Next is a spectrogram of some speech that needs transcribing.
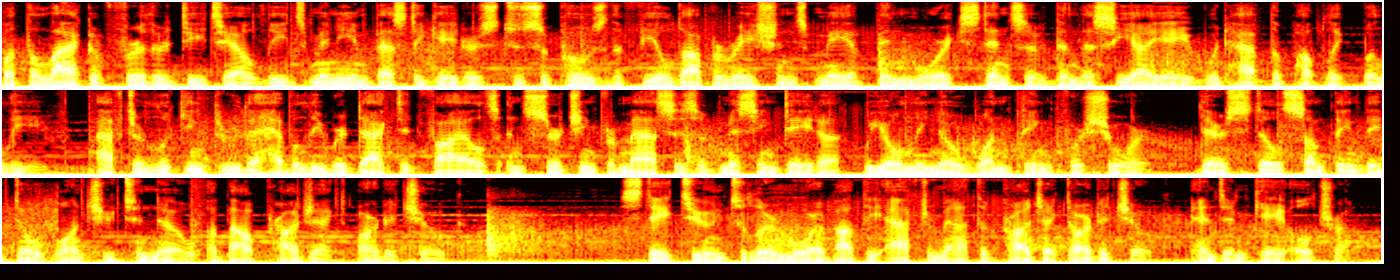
but the lack of further detail leads many investigators to suppose the field operations may have been more extensive than the CIA would have the public believe. After looking through the heavily redacted files and searching for masses of missing data, we only know one thing for sure. There's still something they don't want you to know about Project Artichoke. Stay tuned to learn more about the aftermath of Project Artichoke and MK Ultra.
